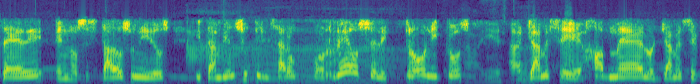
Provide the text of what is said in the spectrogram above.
sede en los Estados Unidos y también se utilizaron correos electrónicos, ah, llámese Hotmail o llámese eh,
